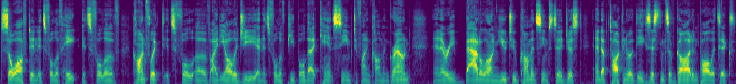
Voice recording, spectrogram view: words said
so often, it's full of hate, it's full of conflict, it's full of ideology, and it's full of people that can't seem to find common ground and every battle on YouTube comment seems to just end up talking about the existence of God and politics.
